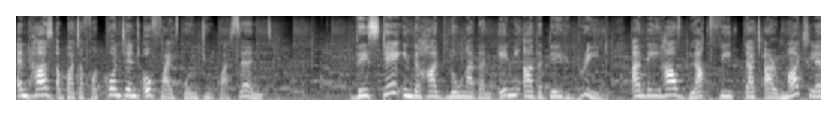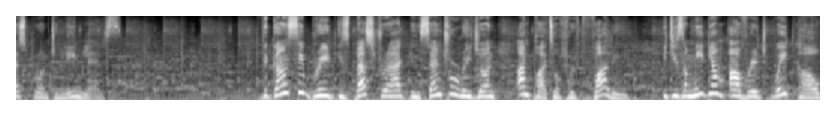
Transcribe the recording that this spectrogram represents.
and has a butterfat content of 5.2%. They stay in the herd longer than any other dairy breed and they have black feet that are much less prone to lameness. The Guernsey breed is best reared in central region and parts of Rift Valley. It is a medium average weight cow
